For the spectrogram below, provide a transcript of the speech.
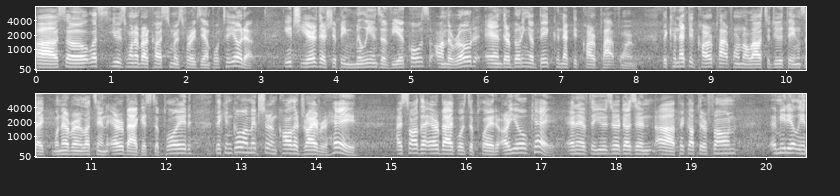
Uh, so let's use one of our customers, for example, Toyota. Each year they're shipping millions of vehicles on the road and they're building a big connected car platform. The connected car platform allows to do things like whenever, let's say an airbag gets deployed, they can go and make sure and call the driver, hey, I saw the airbag was deployed, are you okay? And if the user doesn't uh, pick up their phone, immediately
